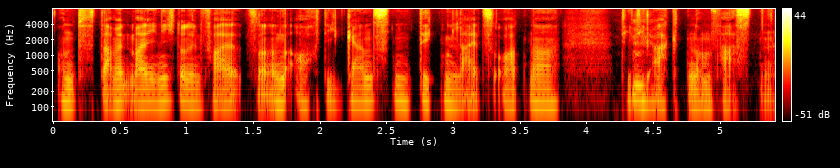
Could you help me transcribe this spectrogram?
Und damit meine ich nicht nur den Fall, sondern auch die ganzen dicken Leitsordner, die die mhm. Akten umfassten.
